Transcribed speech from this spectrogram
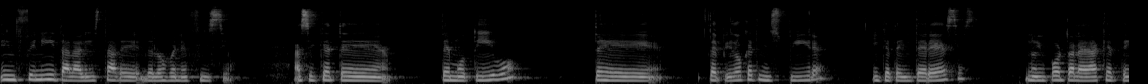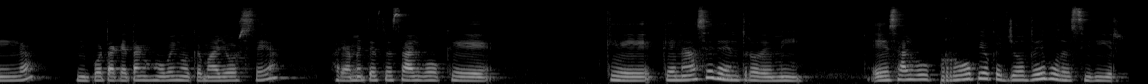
infinita la lista de, los beneficios. Así que te, te motivo, te, te pido que te inspire y que te intereses, no importa la edad que tenga, no importa qué tan joven o qué mayor sea, realmente esto es algo que, que, que nace dentro de mí, es algo propio que yo debo decidir.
